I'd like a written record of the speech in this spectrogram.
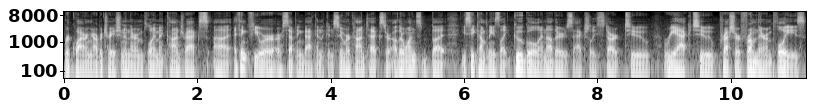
requiring arbitration in their employment contracts. Uh, I think fewer are stepping back in the consumer context or other ones, but you see companies like Google and others actually start to react to pressure from their employees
